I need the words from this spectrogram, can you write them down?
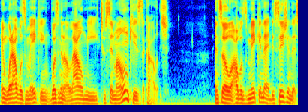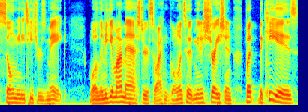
and what I was making wasn't going to allow me to send my own kids to college. And so I was making that decision that so many teachers make. Well, let me get my master's so I can go into administration. But the key is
